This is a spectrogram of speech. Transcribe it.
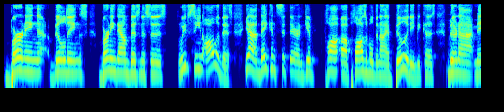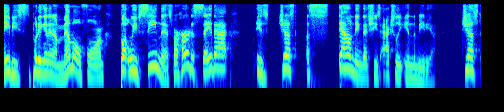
burning buildings, burning down businesses. We've seen all of this. Yeah, they can sit there and give uh, plausible deniability because they're not maybe putting it in a memo form, but we've seen this. For her to say that is just astounding that she's actually in the media. Just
